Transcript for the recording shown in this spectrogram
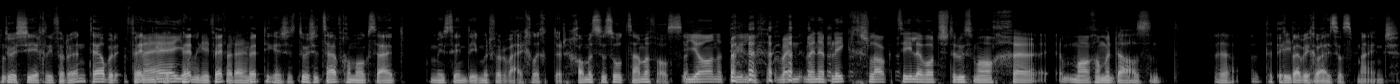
Du hast dich ein bisschen verrönt, aber fertig, Nein, fertig, verrannt. fertig hast es. Du hast jetzt einfach mal gesagt, wir sind immer verweichlichter. Kann man es so zusammenfassen? ja, natürlich. wenn, wenn ein Blick Schlagzeilen willst, daraus machen machen wir das. Und, ja, Ich glaube, ich weiß, was du meinst.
